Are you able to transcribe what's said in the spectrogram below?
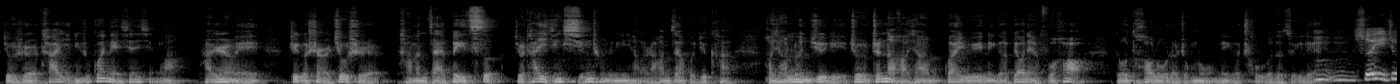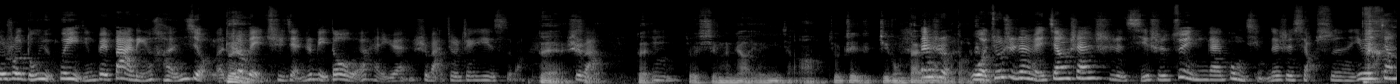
就是他已经是观点先行了，他认为这个事儿就是他们在背刺，就是他已经形成这个印象了，然后你再回去看，好像论据里就是真的好像关于那个标点符号。都透露着种种那个丑恶的嘴脸。嗯嗯，所以就是说，董宇辉已经被霸凌很久了，这委屈简直比窦娥还冤，是吧？就是这个意思吧？对，是吧？对，嗯，就形成这样一个印象啊，就这几种代入。但是我就是认为江山是其实最应该共情的是小孙，因为江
